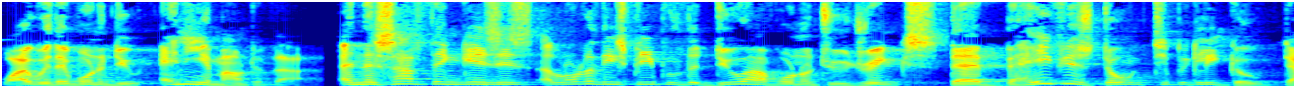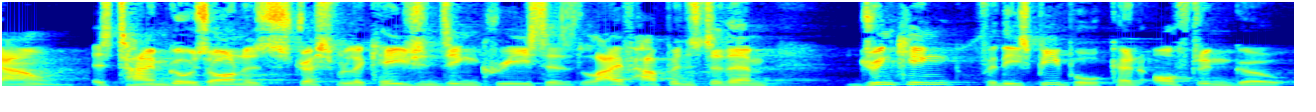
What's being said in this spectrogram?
why would they want to do any amount of that? And the sad thing is, is a lot of these people that do have one or two drinks, their behaviors don't typically go down. As time goes on, as stressful occasions increase, as life happens to them, drinking for these people can often go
